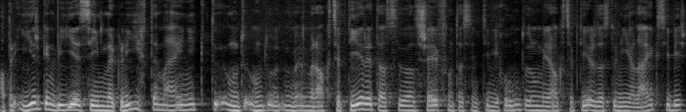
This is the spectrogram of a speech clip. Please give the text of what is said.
Aber irgendwie sind wir gleich der Meinung und, und, und wir akzeptieren, dass du als Chef und das sind deine Kunden und wir akzeptieren, dass du nie allein bist.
